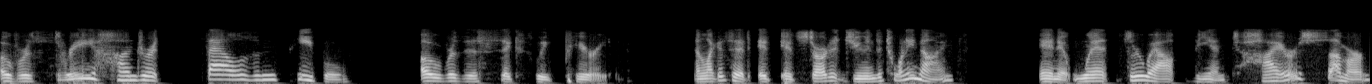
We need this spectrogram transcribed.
over 300,000 people over this six week period. And like I said, it, it started June the 29th and it went throughout the entire summer,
